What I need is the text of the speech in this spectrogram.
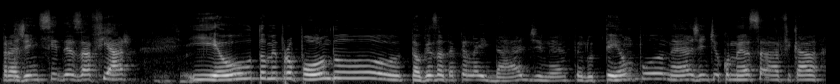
Para a gente se desafiar. E eu estou me propondo, talvez até pela idade, né? Pelo tempo, né? A gente começa a ficar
